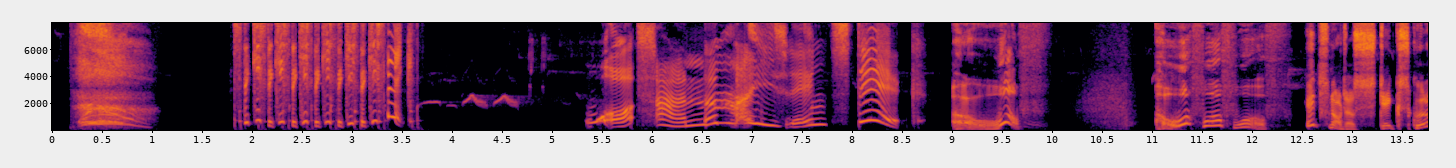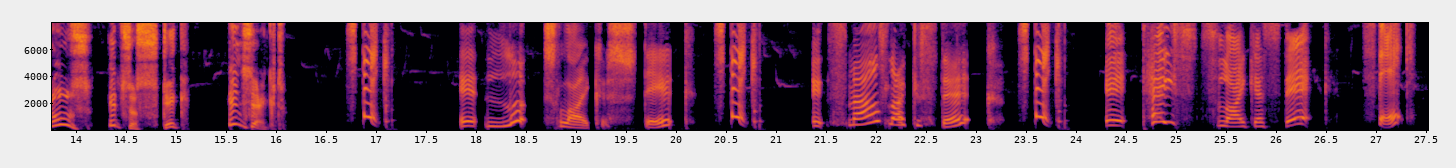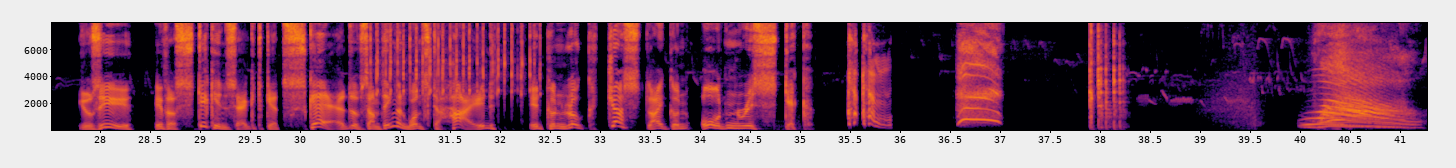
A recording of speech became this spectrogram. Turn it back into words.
sticky, sticky, sticky, sticky, sticky, sticky, stick! What an amazing stick! A woof! A woof, woof, It's not a stick, Squirrels. It's a stick insect. Stick! It looks like a stick. Stick! It smells like a stick. Stick! It tastes like a stick. Stick! You see, if a stick insect gets scared of something and wants to hide, it can look just like an ordinary stick. wow!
